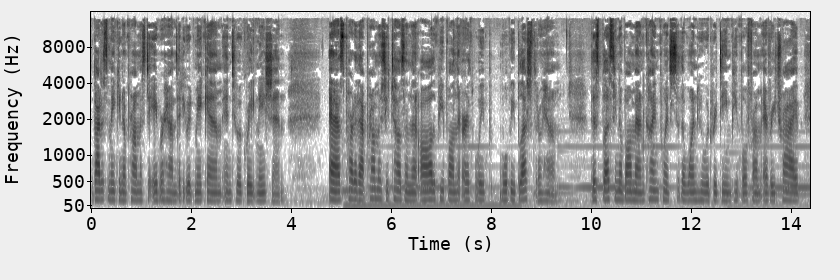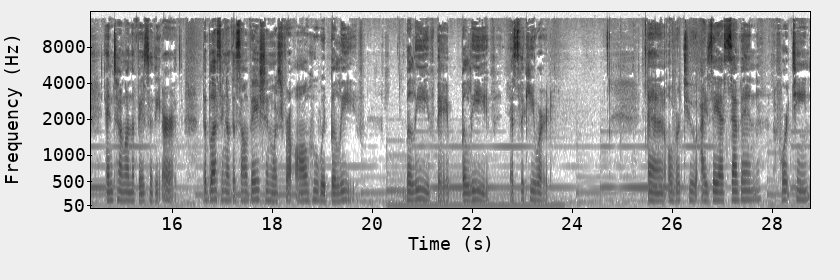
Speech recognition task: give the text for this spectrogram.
God is making a promise to Abraham that he would make him into a great nation. As part of that promise, he tells him that all the people on the earth will be, will be blessed through him. This blessing of all mankind points to the one who would redeem people from every tribe and tongue on the face of the earth. The blessing of the salvation was for all who would believe. Believe, babe, believe. That's the key word. And over to Isaiah 7 14.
